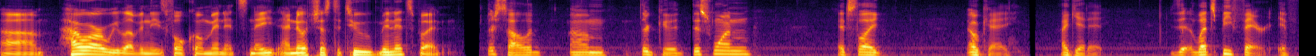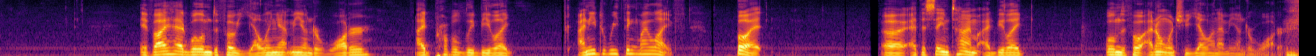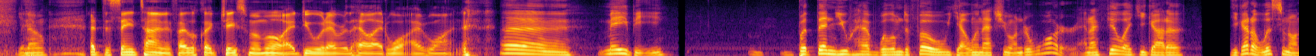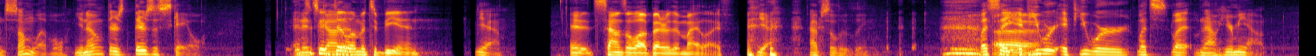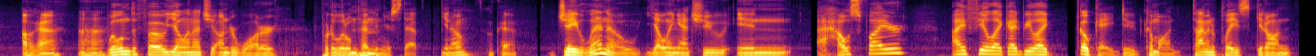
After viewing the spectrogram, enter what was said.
Um, how are we loving these Vulko minutes, Nate? I know it's just the two minutes, but They're solid. Um, they're good. This one, it's like, okay, I get it. Th- Let's be fair. If if I had Willem Dafoe yelling at me underwater, I'd probably be like, I need to rethink my life. But uh, at the same time, I'd be like, Willem Dafoe, I don't want you yelling at me underwater. You know? at the same time, if I look like Jason Momoa, I'd do whatever the hell I'd want. I'd want. uh, maybe. But then you have Willem Dafoe yelling at you underwater, and I feel like you gotta, you gotta listen on some level. You know, there's there's a scale, and it's, it's a good gotta- dilemma to be in. yeah, It sounds a lot better than my life. yeah, absolutely. Let's say if Uh, you were if you were let's let now hear me out. Okay. Uh huh. Willem Dafoe yelling at you underwater, put a little pep Mhm. in your step. You know, Okay. Jay Leno yelling at you in a house fire, I feel like I'd be like, okay, dude, come on, time and a place, get on,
